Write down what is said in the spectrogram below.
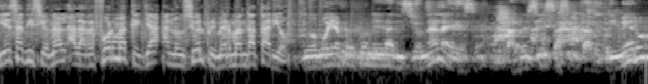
y es adicional a la reforma que ya anunció el primer mandatario. Yo voy a proponer adicional a eso para ver si es aceptado. Primero,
